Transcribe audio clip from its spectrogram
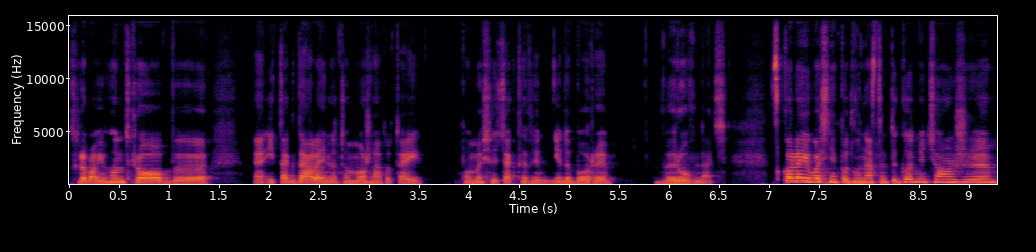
z chorobami wątroby e, i tak dalej, no to można tutaj pomyśleć, jak te niedobory wyrównać. Z kolei właśnie po 12 tygodniu ciąży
